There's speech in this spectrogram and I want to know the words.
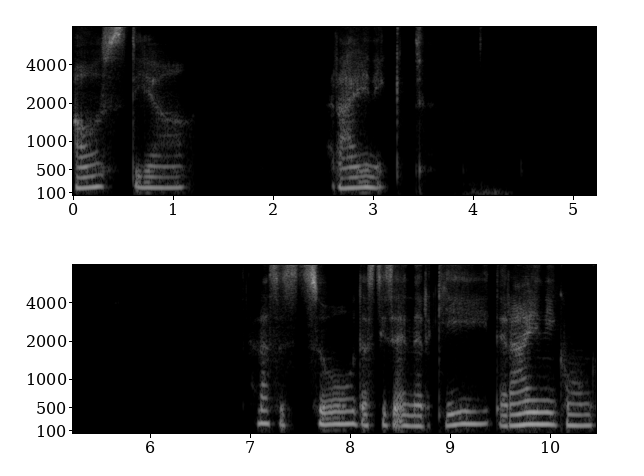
aus dir reinigt. Lass es zu, dass diese Energie der Reinigung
